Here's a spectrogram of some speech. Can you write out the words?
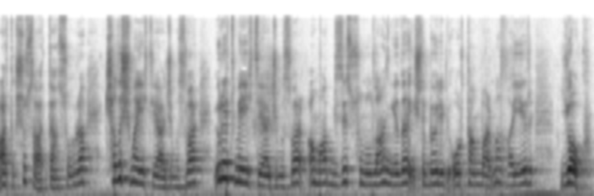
artık şu saatten sonra çalışmaya ihtiyacımız var, üretmeye ihtiyacımız var ama bize sunulan ya da işte böyle bir ortam var mı? Hayır, yok.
